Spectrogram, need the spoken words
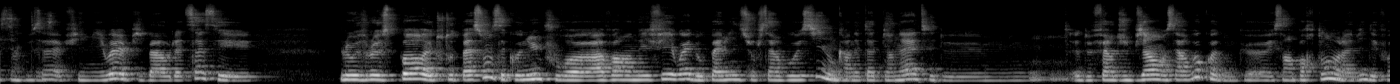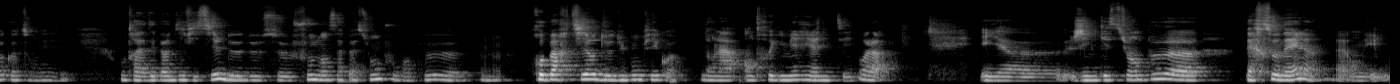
c'est un peu ça. Et puis, mais ouais, et puis bah, au-delà de ça, c'est le, sport et toute autre passion, c'est connu pour euh, avoir un effet ouais, dopamine sur le cerveau aussi, donc un état de bien-être et de, de faire du bien au cerveau. Quoi. Donc, euh, et c'est important dans la vie, des fois, quand on, est, on traverse des périodes difficiles, de, de se fondre dans sa passion pour un peu euh, repartir de, du bon pied. Quoi. Dans la, entre guillemets, réalité. Voilà. Et j'ai une question un peu personnelle. Euh, on est,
